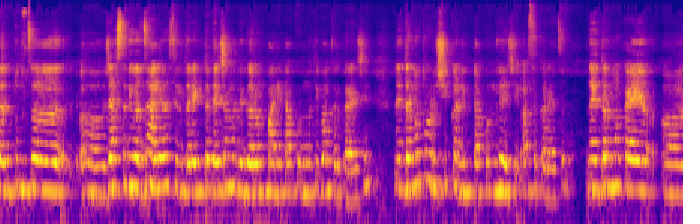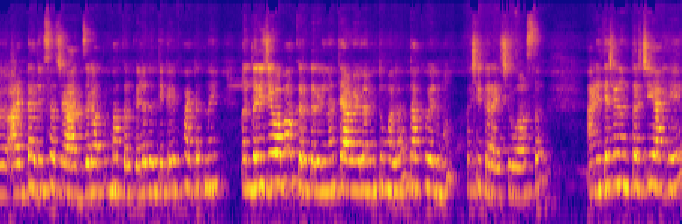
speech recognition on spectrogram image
तर तुमचं जास्त दिवस झाले असतील तर एक तर त्याच्यामध्ये गरम पाणी टाकून मग ती भाकर करायची नाहीतर मग थोडीशी कणिक टाकून घ्यायची असं करायचं. नाहीतर मग काय आठ दहा दिवसाच्या आत जर आपण भाकर केलं तर ते काही फाटत नाही. पण तरी जेव्हा भाकर करेल ना त्यावेळेला मी तुम्हाला दाखवेल मग कशी करायची व असं. आणि त्याच्यानंतरची आहे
